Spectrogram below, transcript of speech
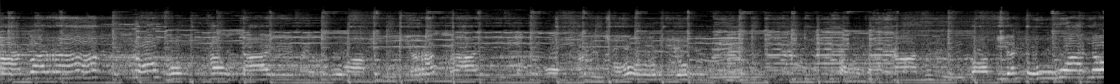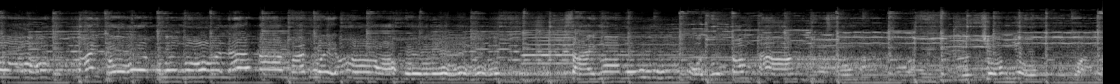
อานว่ารักน้องคงเข้าใจไม่รู้ว่าพี่รักใครจะบอกให้ชมยงต่อจากนั้นก็เขียนตัวน้องไม้โทตัวงอแล้วตามมาด้วยอ้อโอสายงองูถูกต้องตามประสงค์เอาคือชมยงว่ารั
